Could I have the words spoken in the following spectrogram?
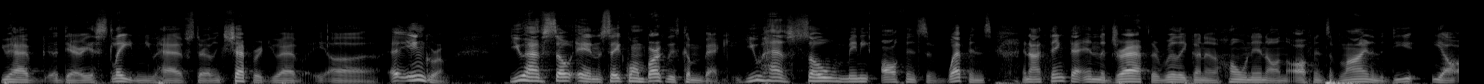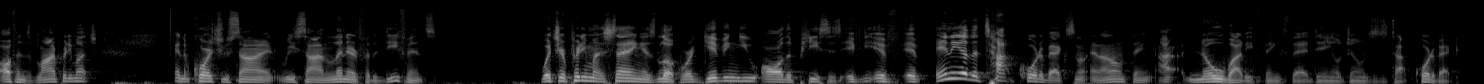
You have uh, Darius Slayton, you have Sterling Shepard, you have uh, Engram. You have so and Saquon Barkley's coming back. You have so many offensive weapons, and I think that in the draft they're really gonna hone in on the offensive line and the D, know, offensive line pretty much. And of course, you sign re-sign Leonard for the defense what you're pretty much saying is, look, we're giving you all the pieces. If if if any of the top quarterbacks, and I don't think I, nobody thinks that Daniel Jones is a top quarterback,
